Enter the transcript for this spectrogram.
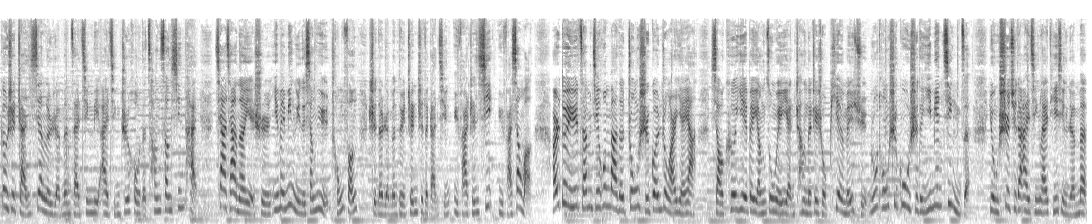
更是展现了人们在经历爱情之后的沧桑心态。恰恰呢，也是因为命运的相遇重逢，使得人们对真挚的感情愈发珍惜，愈发向往。而对于咱们结婚吧的忠实观众而言呀，小柯叶被杨宗纬演唱的这首片尾曲，如同是故事的一面镜镜子，用逝去的爱情来提醒人们，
